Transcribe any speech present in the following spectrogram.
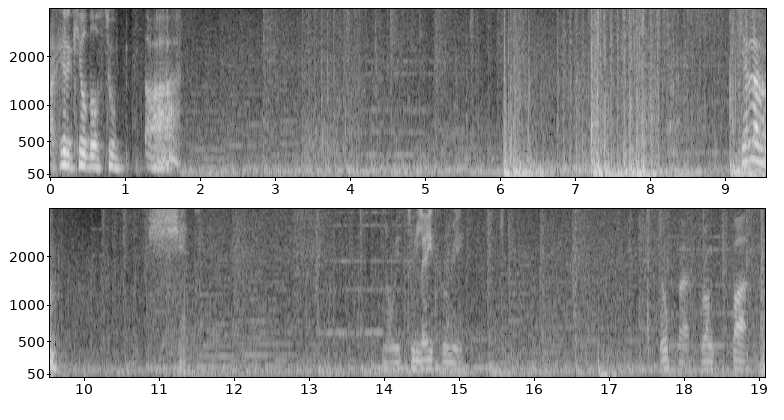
I could have killed those two. Ah. Kill him! Shit. No, he's too late for me. Nope, uh, wrong spot.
